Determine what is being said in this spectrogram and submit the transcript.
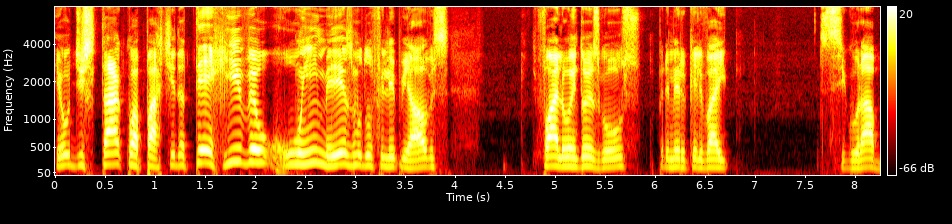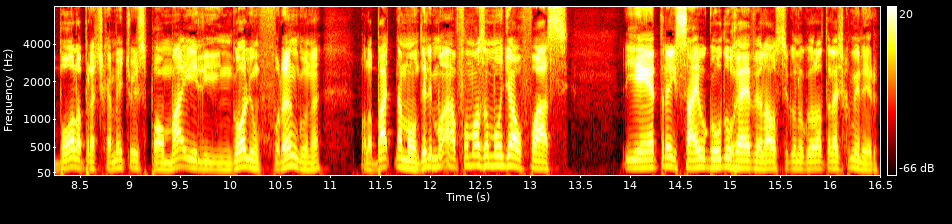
Eu destaco a partida terrível, ruim mesmo do Felipe Alves. Falhou em dois gols. Primeiro que ele vai segurar a bola praticamente, ou espalmar, e ele engole um frango, né? A bola bate na mão dele, a famosa mão de alface. E entra e sai o gol do Hever lá, o segundo gol do Atlético Mineiro.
